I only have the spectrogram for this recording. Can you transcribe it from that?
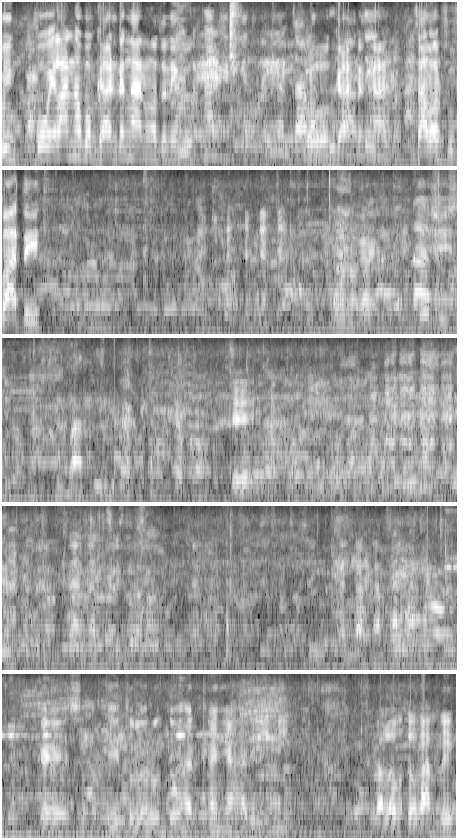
Wing kowelan apa gantengan ngoten niku? Oh, gantengan. Calon bupati. Ngono kae posisi. Bupati. Oke. Oke, seperti itu loh untuk harganya hari ini. Kalau untuk kambing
